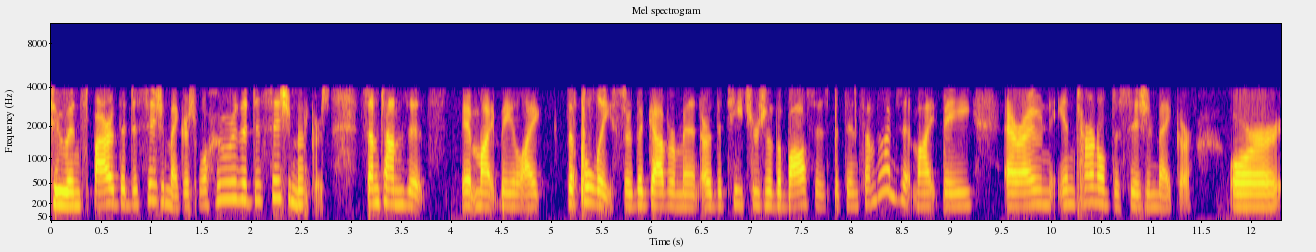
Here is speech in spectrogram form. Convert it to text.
to inspire the decision makers. Well, who are the decision makers? Sometimes it's it might be like the police or the government or the teachers or the bosses, but then sometimes it might be our own internal decision maker or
